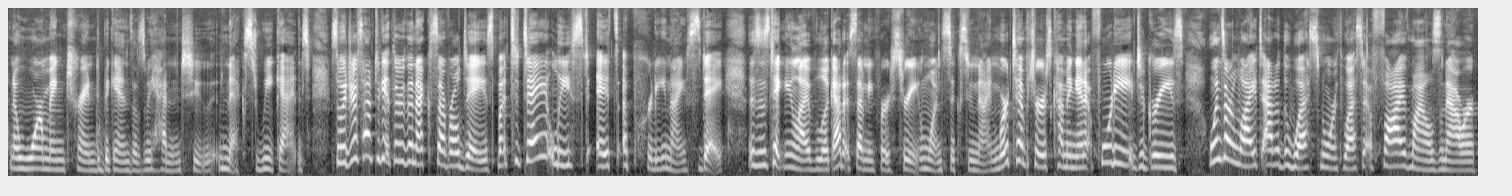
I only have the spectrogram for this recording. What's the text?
and a warming trend begins as we head into next weekend. So we just have to get through the next several days. But today, at least, it's a pretty nice day. This is taking a live look out at 71st Street and 169, where temperature is coming in at 48 degrees. Winds are light out of the west northwest at 5 miles an hour.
